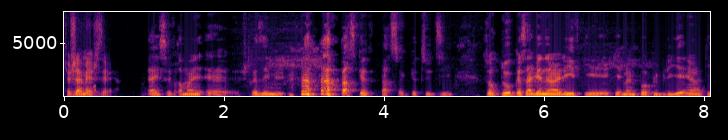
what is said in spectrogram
que jamais, je dirais. c'est vraiment, euh, je suis très ému parce que parce que tu dis. Surtout que ça vient d'un livre qui est, qui est même pas publié, hein, qui,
